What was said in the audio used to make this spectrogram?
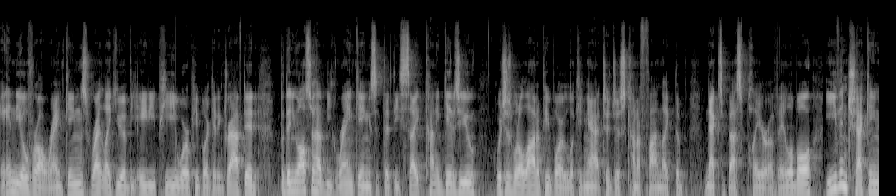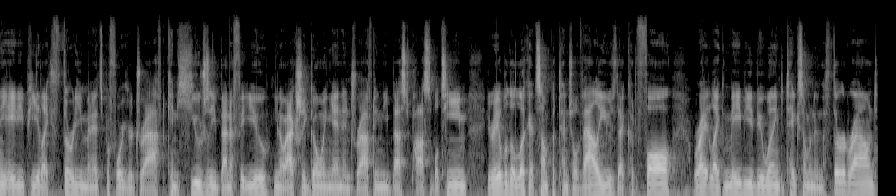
and the overall rankings, right? Like you have the ADP where people are getting drafted, but then you also have the rankings that the site kind of gives you which is what a lot of people are looking at to just kind of find like the next best player available. Even checking the ADP like 30 minutes before your draft can hugely benefit you. You know, actually going in and drafting the best possible team. You're able to look at some potential values that could fall, right? Like maybe you'd be willing to take someone in the third round,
